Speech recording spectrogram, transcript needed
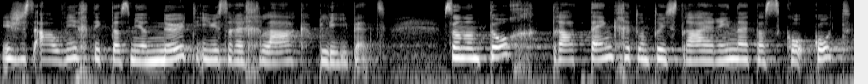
ist es auch wichtig, dass wir nicht in unserer Klage bleiben, sondern doch daran denken und uns daran erinnern, dass Gott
